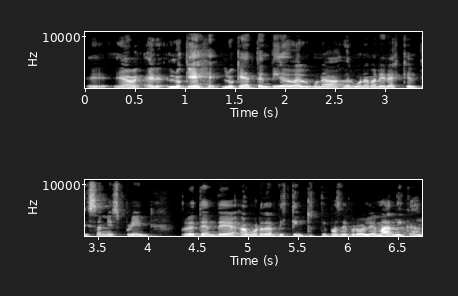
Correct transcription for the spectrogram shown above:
eh, lo, que es, lo que he entendido de alguna, de alguna manera es que el Design Sprint pretende abordar distintos tipos de problemáticas.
